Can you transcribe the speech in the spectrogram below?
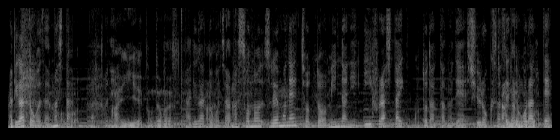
ありがとうございました。本ほ当に。あいいえとんでもないです。よありがとうございます。そのそれもねちょっとみんなに言いふらしたいことだったので収録させてもらって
